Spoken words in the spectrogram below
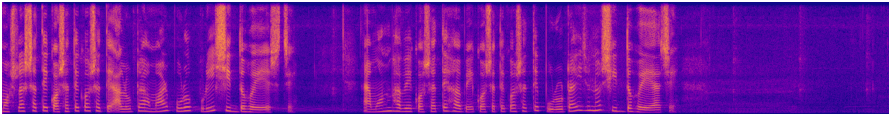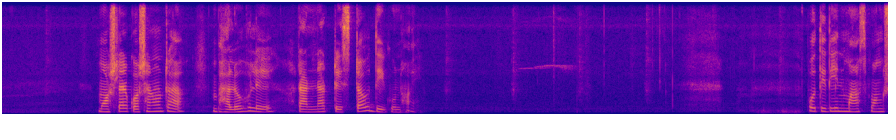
মশলার সাথে কষাতে কষাতে আলুটা আমার পুরোপুরি সিদ্ধ হয়ে এসছে। এমনভাবে কষাতে হবে, কষাতে কষাতে পুরোটাই যেন সিদ্ধ হয়ে আসে। মশলার কষানোটা ভালো হলে রান্নার টেস্টটাও দ্বিগুণ হয়। প্রতিদিন মাছ, মাংস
